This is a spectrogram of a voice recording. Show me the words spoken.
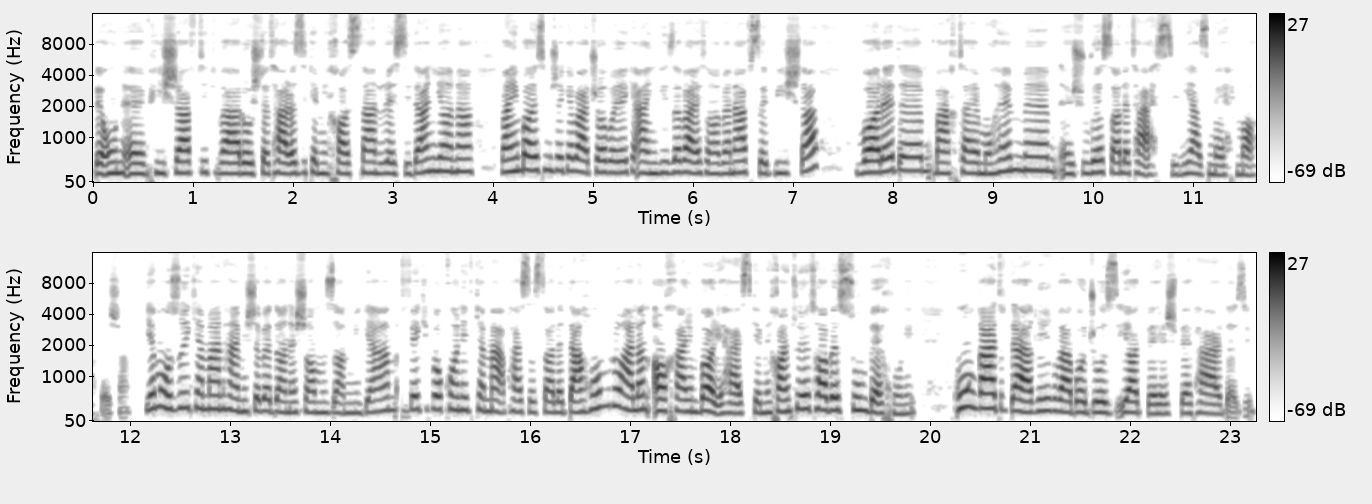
به اون پیشرفتی و رشد ترازی که می‌خواستن رسیدن یا نه؟ و این باعث میشه که بچه ها با یک انگیزه و اعتماد به نفس بیشتر وارد مقطع مهم شروع سال تحصیلی از مهر ماه بشن یه موضوعی که من همیشه به دانش آموزان میگم فکر بکنید که مبحث سال دهم رو الان آخرین باری هست که می‌خوایم توی تابستون بخونید. اونقدر دقیق و با جزئیات بهش بپردازیم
